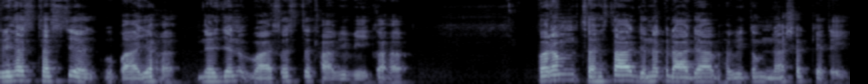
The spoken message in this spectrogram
गृहस्थस्य उपायः निर्जन वासस्तथा विवेकः। परम सहसा जनक राजा भवितुम न शक्यते।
